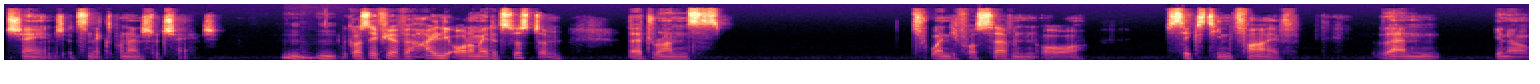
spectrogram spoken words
change; it's an exponential change. Mm-hmm. Because if you have a highly automated system that runs 24/7 or 16/5, then you know,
